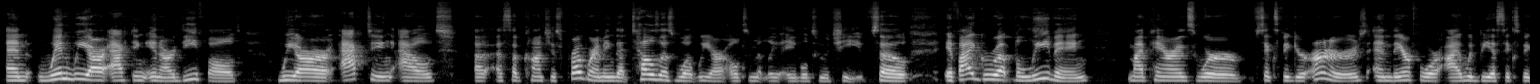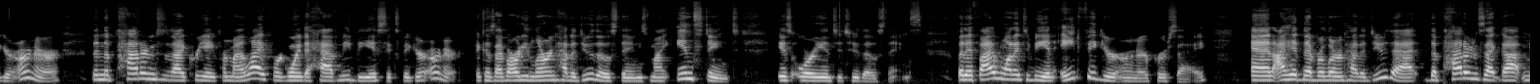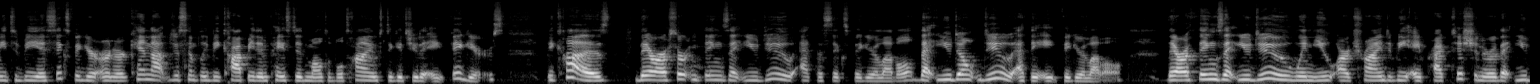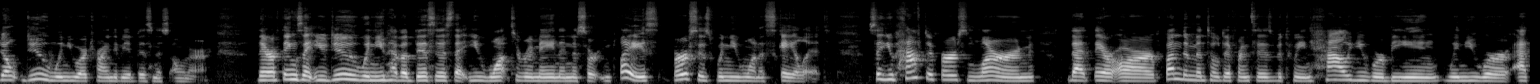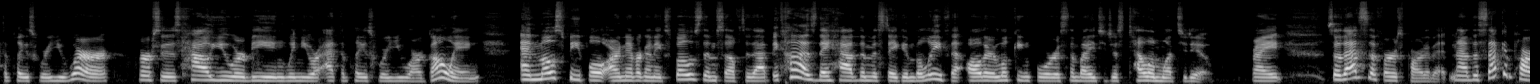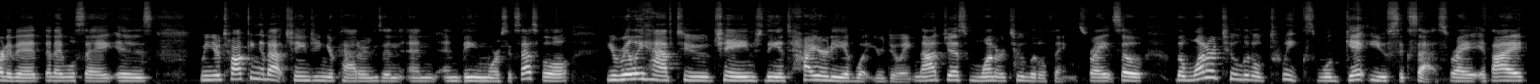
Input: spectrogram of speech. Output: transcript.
And when we are acting in our default we are acting out a, a, subconscious programming that tells us what we are ultimately able to achieve. So if I grew up believing my parents were six figure earners and therefore I would be a six figure earner, then the patterns that I create for my life were going to have me be a six figure earner because I've already learned how to do those things. My instinct is oriented to those things. But if I wanted to be an eight figure earner per se, and I had never learned how to do that. The patterns that got me to be a six figure earner cannot just simply be copied and pasted multiple times to get you to eight figures because there are certain things that you do at the six figure level that you don't do at the eight figure level. There are things that you do when you are trying to be a practitioner that you don't do when you are trying to be a business owner. There are things that you do when you have a business that you want to remain in a certain place versus when you want to scale it. So you have to first learn that there are fundamental differences between how you were being when you were at the place where you were versus how you were being when you are at the place where you are going. And most people are never going to expose themselves to that because they have the mistaken belief that all they're looking for is somebody to just tell them what to do. Right. So that's the first part of it. Now, the second part of it that I will say is when you're talking about changing your patterns and and and being more successful, you really have to change the entirety of what you're doing, not just one or two little things, right? So the one or two little tweaks will get you success, right? If I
